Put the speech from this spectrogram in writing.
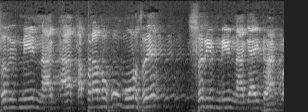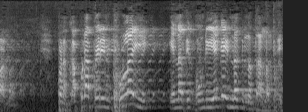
શરીરની નાગ, આ કપડાનો શું ગુણ છે? શરીરની નાગાઈ ઢાંકવાનો. પણ કપડાં પહેરીને ફૂલાઈ, એનાથી ભૂંડી એ કઈ નગ્નતા નથી.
